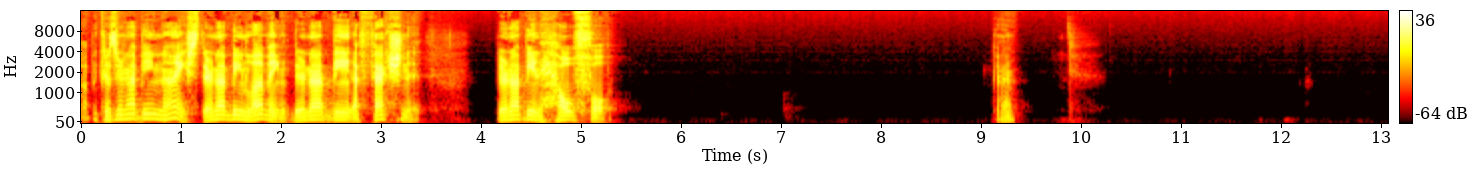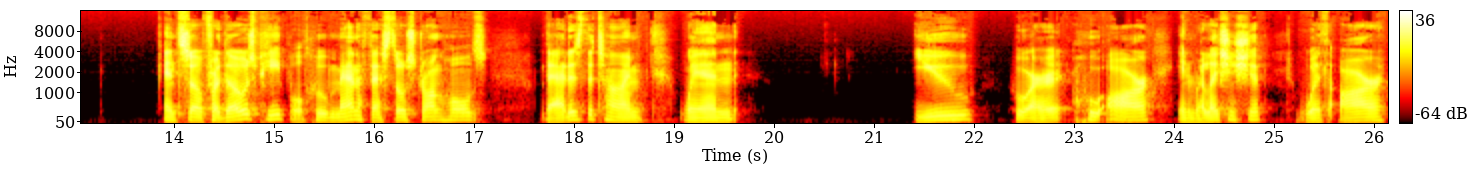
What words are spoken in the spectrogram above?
Uh, because they're not being nice. They're not being loving. They're not being affectionate. They're not being helpful. Okay. And so, for those people who manifest those strongholds, that is the time when you who are who are in relationship with our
